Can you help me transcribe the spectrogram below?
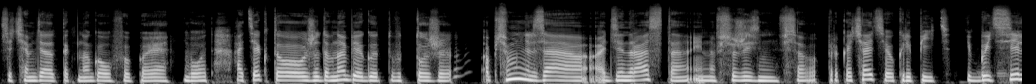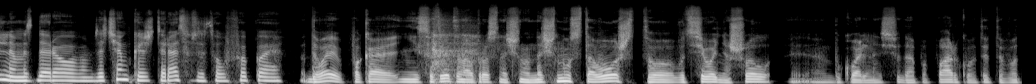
зачем делать так много УФП. Вот. А те, кто уже давно бегают, вот тоже а почему нельзя один раз-то и на всю жизнь все прокачать и укрепить? И быть сильным и здоровым? Зачем каждый раз вот это УФП? Давай пока не с ответа на вопрос начну. Начну с того, что вот сегодня шел э, буквально сюда по парку, вот это вот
